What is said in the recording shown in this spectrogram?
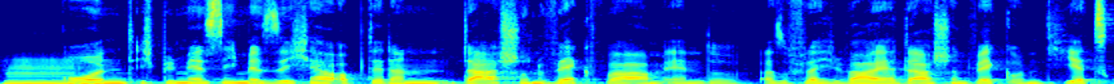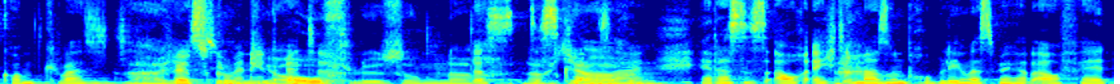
Hm. Und ich bin mir jetzt nicht mehr sicher, ob der dann da schon weg war am Ende. Also vielleicht war er da schon weg und jetzt kommt quasi die Ah, Quest, jetzt kommt die rettet. Auflösung nach, Das, nach das kann Jahren. sein. Ja, das ist auch echt immer so ein Problem, was mir gerade auffällt.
